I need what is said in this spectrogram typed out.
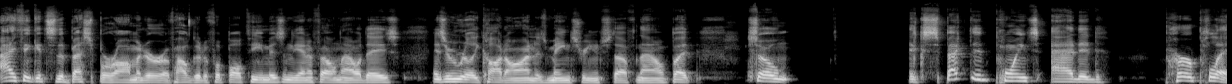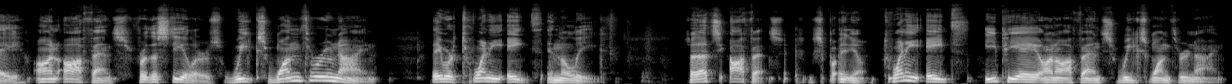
I think it's the best barometer of how good a football team is in the NFL nowadays. It's been really caught on as mainstream stuff now. But so expected points added per play on offense for the Steelers, weeks one through nine, they were 28th in the league. So that's the offense. You know, 28th EPA on offense, weeks one through nine.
